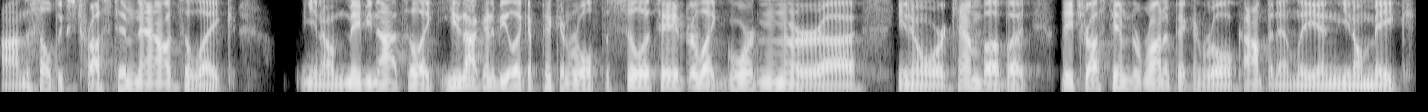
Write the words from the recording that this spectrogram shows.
Um, the Celtics trust him now to like, you know, maybe not to like, he's not going to be like a pick and roll facilitator like Gordon or, uh, you know, or Kemba, but they trust him to run a pick and roll competently and, you know, make,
